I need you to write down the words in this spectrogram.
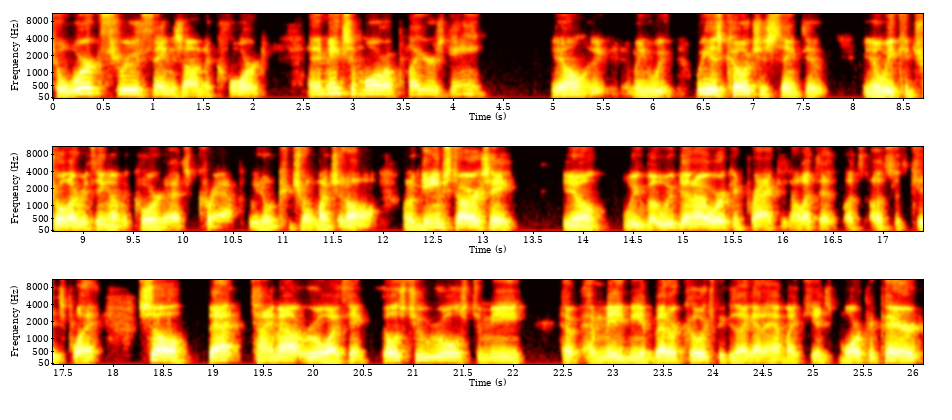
to work through things on the court, and it makes it more of a player's game. You know, I mean, we we as coaches think that you know we control everything on the court. That's crap. We don't control much at all. When a game starts, hey, you know, we've we've done our work in practice. Now let that let's let's let the kids play. So that timeout rule, I think those two rules to me have, have made me a better coach because I got to have my kids more prepared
